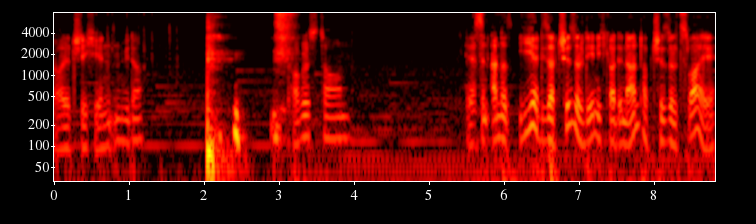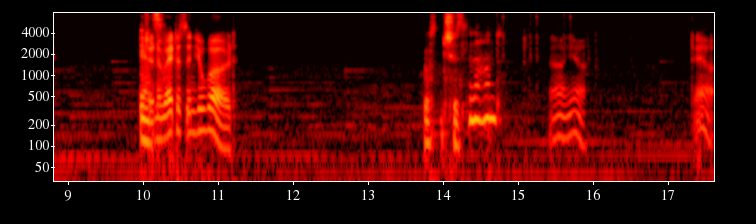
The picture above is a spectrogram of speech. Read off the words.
Ja, jetzt stehe ich hier hinten wieder. Cobblestone. Ja, das sind andere. Hier, dieser Chisel, den ich gerade in der Hand habe. Chisel 2. Ernst? Generate is in your world. Du hast einen Chisel in der Hand? Ja, hier. Der.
